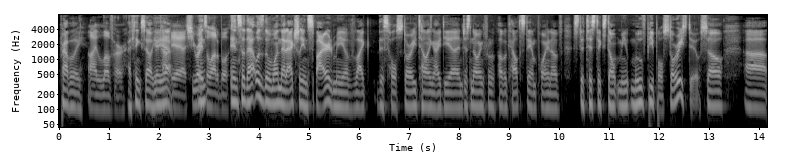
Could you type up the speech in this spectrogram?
Probably. I love her. I think so. Yeah, yeah. yeah, she writes And- a lot of books. And so that was the one that actually inspired me of like this whole storytelling idea and just knowing from a public health standpoint of statistics don't move people, stories do. So uh,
